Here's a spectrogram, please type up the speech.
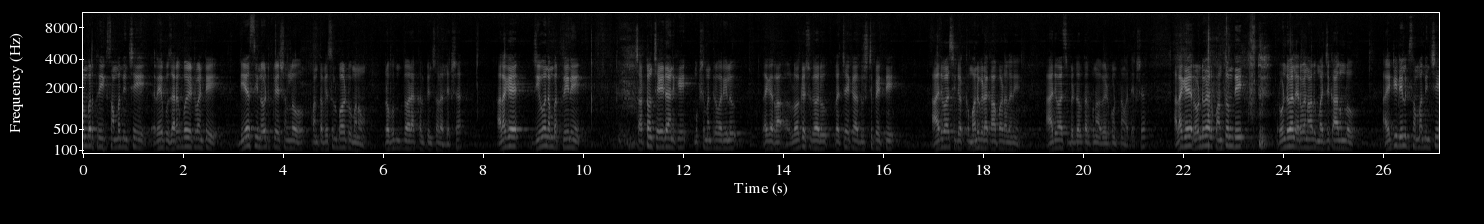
నెంబర్ త్రీకి సంబంధించి రేపు జరగబోయేటువంటి డిఎస్సి నోటిఫికేషన్లో కొంత వెసులుబాటు మనం ప్రభుత్వం ద్వారా కల్పించాలి అధ్యక్ష. అలాగే జియో నెంబర్ త్రీని చట్టం చేయడానికి ముఖ్యమంత్రి వర్యులు అలాగే లోకేష్ గారు ప్రత్యేక దృష్టి పెట్టి ఆదివాసీల యొక్క మనుగడ కాపాడాలని ఆదివాసీ బిడ్డల తరఫున వేడుకుంటున్నాం అధ్యక్ష. అలాగే రెండు వేల పంతొమ్మిది రెండు వేల ఇరవై నాలుగు మధ్య కాలంలో ఐటీడీలకు సంబంధించి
